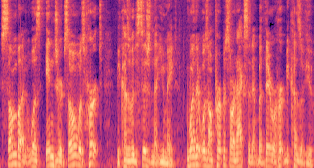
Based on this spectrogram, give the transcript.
Someone was injured. Someone was hurt because of a decision that you made. Whether it was on purpose or an accident, but they were hurt because of you.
